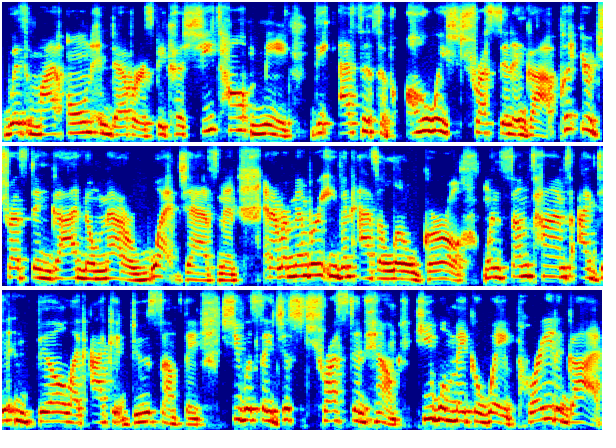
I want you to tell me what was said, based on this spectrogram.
with my own endeavors because she taught me the essence of always trusting in God. Put your trust in God no matter what, Jasmine. And I remember even as a little girl, when sometimes I didn't feel like I could do something, she would say, just trust in Him. He will make a way. Pray to God.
